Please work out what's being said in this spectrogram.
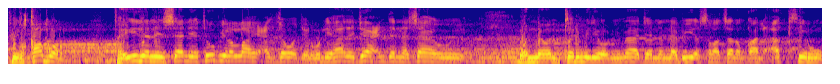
في القبر فإذا الإنسان يتوب إلى الله عز وجل ولهذا جاء عند النسائي والترمذي والبماجة أن النبي صلى الله عليه وسلم قال أكثروا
